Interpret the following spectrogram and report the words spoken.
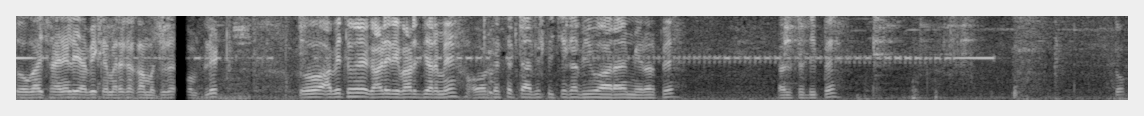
तो गाइस फाइनली अभी कैमरे का काम हो चुका है कंप्लीट तो अभी तो है गाड़ी रिवर्स गियर में और देख सकते हैं अभी पीछे का व्यू आ रहा है मिरर पे एलसीडी पे। तो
